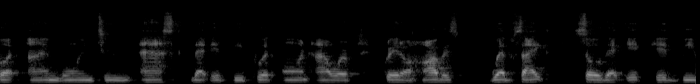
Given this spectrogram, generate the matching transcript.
but I'm going to ask that it be put on our Greater Harvest website so that it could be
